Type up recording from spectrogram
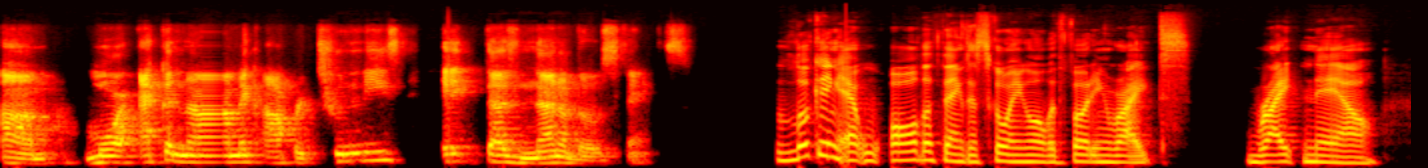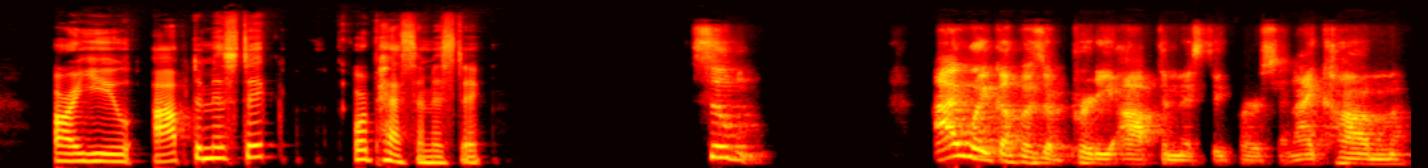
um, more economic opportunities. It does none of those things looking at all the things that's going on with voting rights right now, are you optimistic or pessimistic? So I wake up as a pretty optimistic person. I come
